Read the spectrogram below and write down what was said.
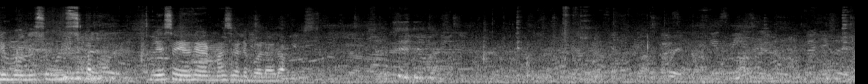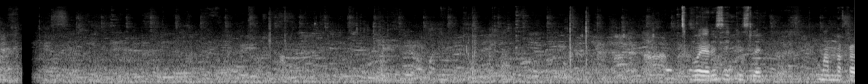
limonni suvini siqib yesa yana ham mazali bo'ladi voy rosa kisli mana bunaqa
